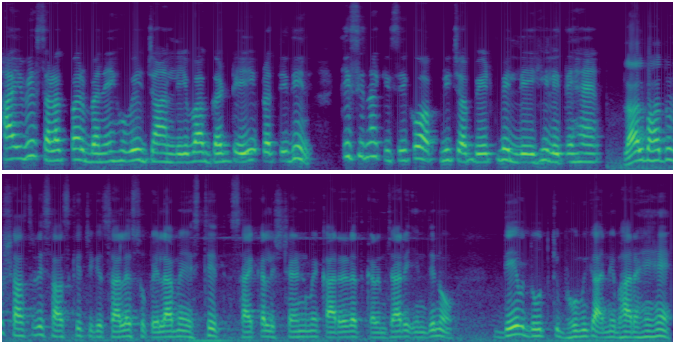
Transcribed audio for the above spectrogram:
हाईवे सड़क पर बने हुए जानलेवा गड्ढे प्रतिदिन किसी न किसी को अपनी चपेट में ले ही लेते हैं। लाल बहादुर शास्त्री शासकीय चिकित्सालय सुपेला में स्थित साइकिल स्टैंड में कार्यरत कर्मचारी इन दिनों देवदूत की भूमिका निभा रहे हैं,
